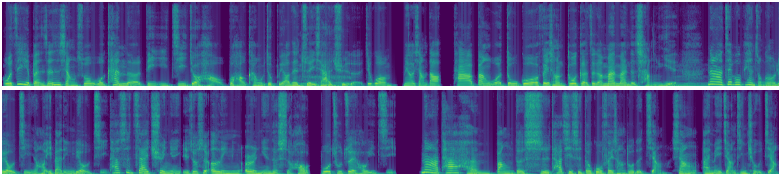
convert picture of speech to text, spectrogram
我自己本身是想说，我看了第一季就好，不好看我就不要再追下去了。嗯、结果没有想到，他伴我度过非常多个这个漫漫的长夜。嗯、那这部片总共有六季，然后一百零六集，它是在去年，也就是二零零二年的时候播出最后一集。那它很棒的是，它其实得过非常多的奖，像艾美奖、金球奖。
